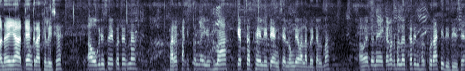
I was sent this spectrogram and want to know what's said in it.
અને અહીંયા ટેન્ક રાખેલી છે. આ ઓગણીસો એકોતેરના ભારત પાકિસ્તાનના યુદ્ધમાં કેપ્ચર થયેલી ટેન્ક છે, લોંગેવાલા બેટલમાં હવે તેને કલર બલર કરીને સરખું રાખી દીધી છે.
